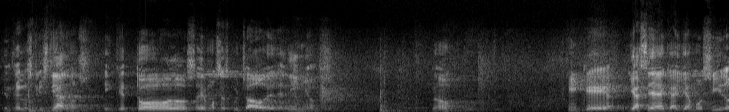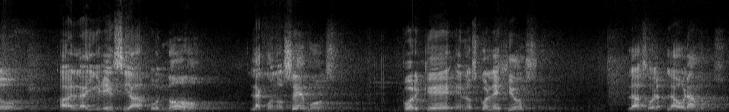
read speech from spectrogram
entre los cristianos y que todos hemos escuchado desde niños, ¿no? Y que ya sea que hayamos ido a la iglesia o no, la conocemos porque en los colegios la oramos.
